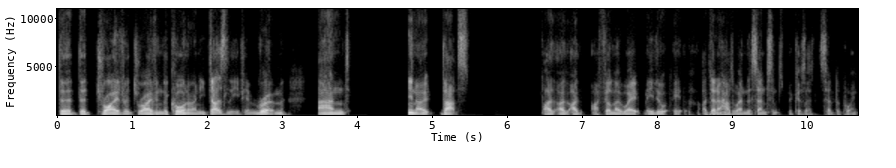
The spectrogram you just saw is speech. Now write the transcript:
the the driver driving the corner, and he does leave him room, and you know that's. I, I I feel no way either. I don't know how to end the sentence because I said the point.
